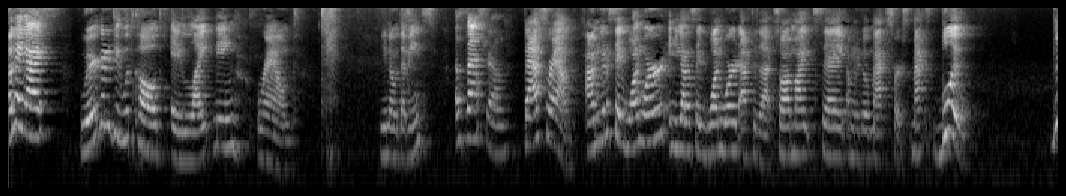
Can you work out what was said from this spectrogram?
Okay, guys, we're gonna do what's called a lightning round. You know what that means? A fast round. Fast round. I'm gonna say one word, and you gotta say one word after that. So I might say I'm gonna go Max first. Max, blue. Blue.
